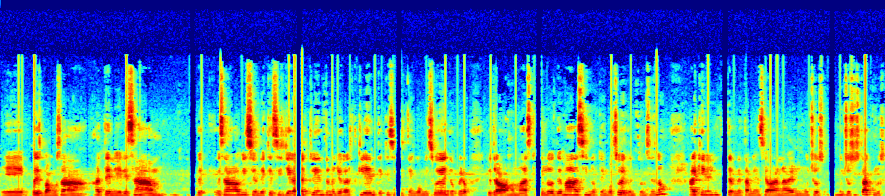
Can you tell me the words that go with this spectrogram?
eh, pues vamos a, a tener esa, esa visión de que si llega el cliente o no llega el cliente, que si tengo mi sueldo, pero yo trabajo más que los demás y no tengo sueldo. Entonces, no, aquí en el Internet también se van a ver muchos, muchos obstáculos.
